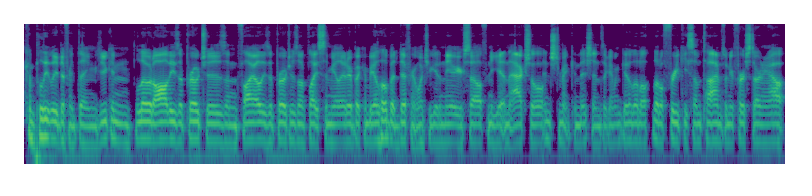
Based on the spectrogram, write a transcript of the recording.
completely different things. You can load all these approaches and fly all these approaches on flight simulator but can be a little bit different once you get in the air yourself and you get in the actual instrument conditions. It can get a little little freaky sometimes when you're first starting out.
